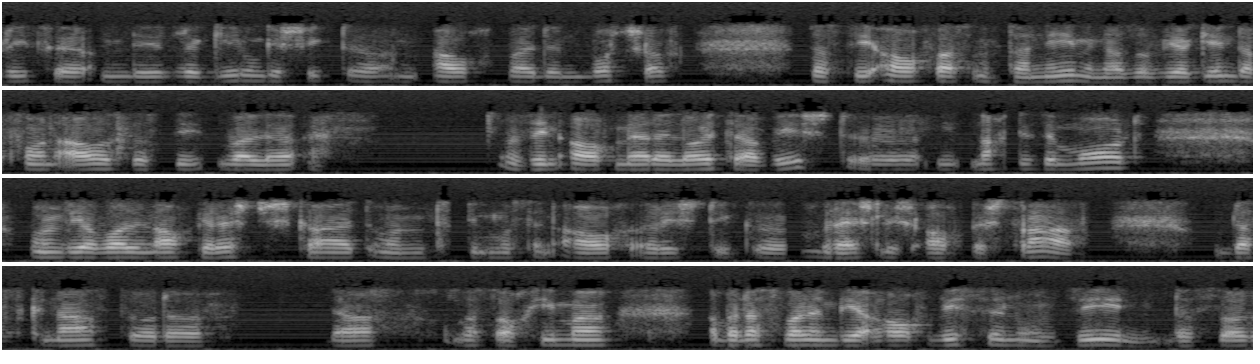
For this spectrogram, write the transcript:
Briefe an die Regierung geschickt, äh, auch bei den Botschaft, dass die auch was unternehmen. Also wir gehen davon aus, dass die, weil äh, sind auch mehrere Leute erwischt äh, nach diesem Mord und wir wollen auch Gerechtigkeit und die müssen auch richtig äh, rechtlich auch bestraft. Das Knast oder ja, was auch immer. Aber das wollen wir auch wissen und sehen. Das soll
